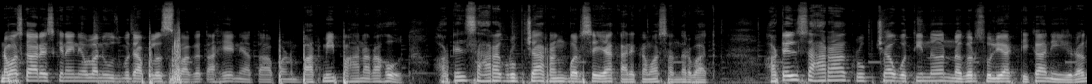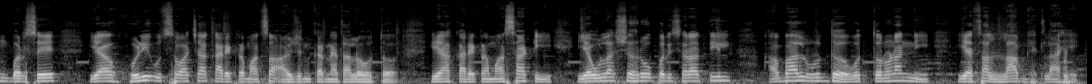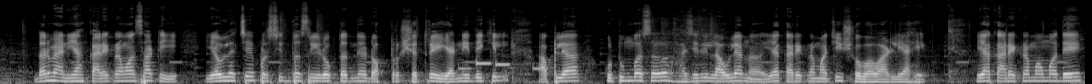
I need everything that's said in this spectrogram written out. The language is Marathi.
नमस्कार एस के नाईन एवला न्यूजमध्ये आपलं स्वागत आहे. आणि आता आपण बातमी पाहणार आहोत हॉटेल सहारा ग्रुपच्या रंगबरसे या कार्यक्रमासंदर्भात. हॉटेल सहारा ग्रुपच्या वतीनं नगरसोल या ठिकाणी रंगबरसे या होळी उत्सवाच्या कार्यक्रमाचं आयोजन करण्यात आलं होतं. या कार्यक्रमासाठी येवला शहर परिसरातील अबालवृद्ध व तरुणांनी याचा लाभ घेतला आहे. दरम्यान या कार्यक्रमासाठी येवल्याचे प्रसिद्ध स्त्रीरोगतज्ञ डॉक्टर क्षत्रे यांनी देखील आपल्या कुटुंबासह हजेरी लावल्यानं या कार्यक्रमाची शोभा वाढली आहे. या कार्यक्रमामध्ये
